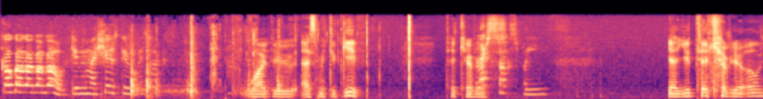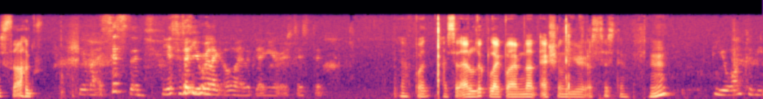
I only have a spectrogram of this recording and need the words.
go, go, go, go, go. Give me my shoes. Give me my socks. Why do you ask me to give? Take care of your. Black s- socks, please. Yeah, you take care of your own socks. You're my assistant. Yesterday you were like, oh, I look like your assistant. Yeah, but I said I look like, but I'm not actually your assistant. Hmm? You want to be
